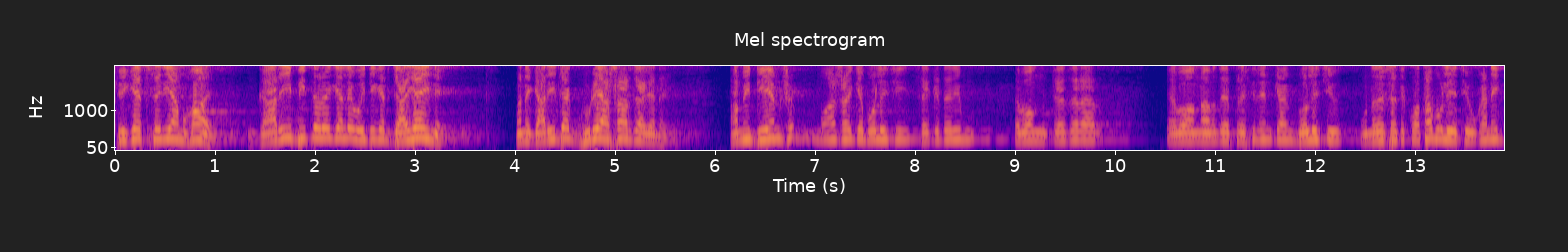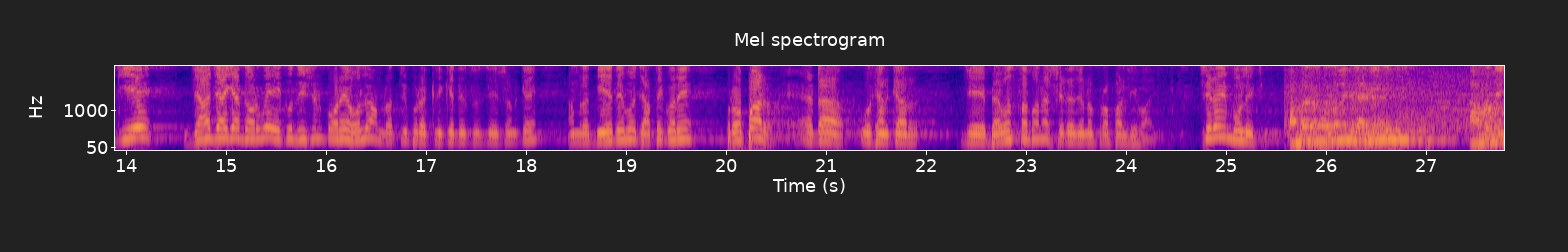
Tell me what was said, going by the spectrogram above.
ক্রিকেট স্টেডিয়াম হয়, গাড়ি ভিতরে গেলে ওই দিকের জায়গাই নেই। মানে গাড়িটা ঘুরে আসার জায়গা নেই। আমি ডিএম মহাশয়কে বলেছি সেক্রেটারি এবং ট্রেজারার এবং আমাদের প্রেসিডেন্টকে আমি বলেছি, ওনাদের সাথে কথা বলিয়েছি। ওখানে গিয়ে যা জায়গা ধরবে একুজিশন করে হলেও আমরা ত্রিপুরা ক্রিকেট অ্যাসোসিয়েশনকে আমরা দিয়ে দেব যাতে করে প্রপার এটা ওখানকার যে ব্যবস্থাপনা, সেটা যেন প্রপারলি হয়। সেটা আমি বলেছি। আমরা সকলে জানি আমাদের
